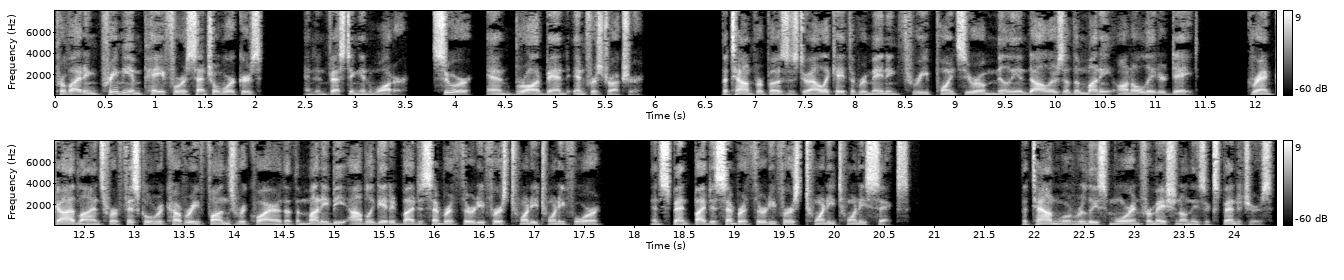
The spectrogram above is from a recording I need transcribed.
providing premium pay for essential workers, and investing in water, sewer, and broadband infrastructure. The town proposes to allocate the remaining $3.0 million of the money on a later date. Grant guidelines for fiscal recovery funds require that the money be obligated by December 31, 2024, and spent by December 31, 2026. The town will release more information on these expenditures,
